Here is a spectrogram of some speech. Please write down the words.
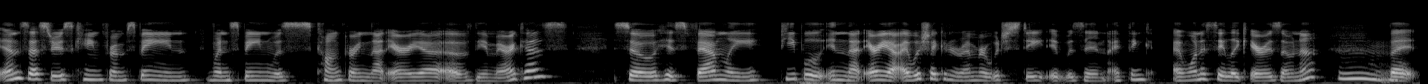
ancestors came from Spain when Spain was conquering that area of the Americas. So his family, people in that area, I wish I could remember which state it was in. I think, I want to say like Arizona Mm. but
